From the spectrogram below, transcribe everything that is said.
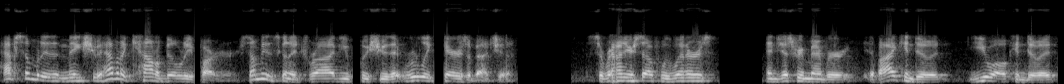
Have somebody that makes you, have an accountability partner, somebody that's going to drive you, push you, that really cares about you. Surround yourself with winners, and just remember if I can do it, you all can do it.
